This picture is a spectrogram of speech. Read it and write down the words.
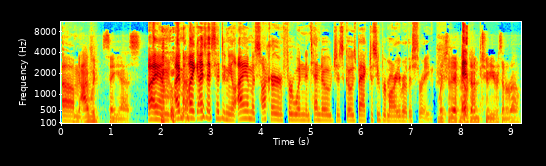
Um, I would say yes. I am. I'm like as I said to Neal, I am a sucker for when Nintendo just goes back to Super Mario Brothers three. Which they have now And- done two years in a row.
